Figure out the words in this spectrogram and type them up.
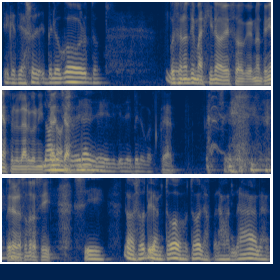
el que te hace el pelo corto. Por eso no te imagino eso, que no tenías pelo largo ni No, no, yo era el, el de pelo corto. Claro. Sí. Pero los otros sí. Sí, no, nosotros eran todos, todas las, las bandanas,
